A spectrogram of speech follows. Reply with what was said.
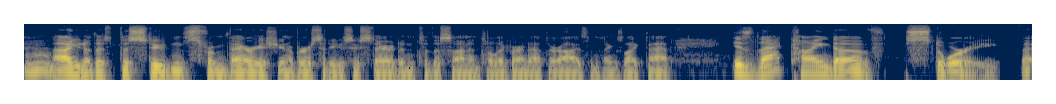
mm-hmm. uh, you know, the the students from various universities who stared into the sun until they burned out their eyes and things like that. Is that kind of story, uh,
